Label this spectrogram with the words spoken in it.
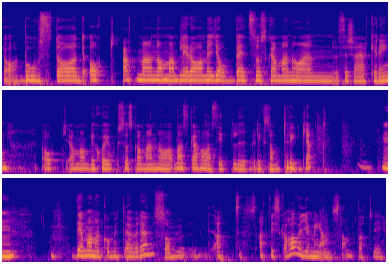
ja, bostad och att man om man blir av med jobbet så ska man ha en försäkring. Och om man blir sjuk så ska man ha, man ska ha sitt liv liksom tryggat. Mm. det man har kommit överens om att, att vi ska ha gemensamt, att vi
